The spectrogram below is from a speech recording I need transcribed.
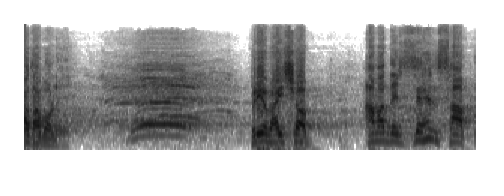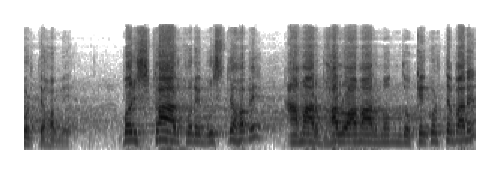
কথা বলে। প্রিয় ভাই সব, আমাদের জেহেন সাফ করতে হবে। পরিষ্কার করে বুঝতে হবে, আমার ভালো, আমার মন্দ কে করতে পারেন?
